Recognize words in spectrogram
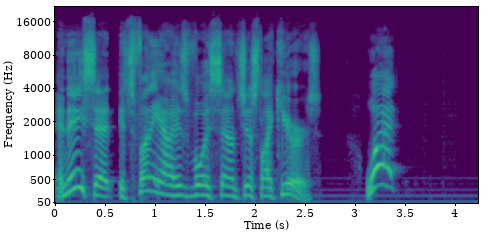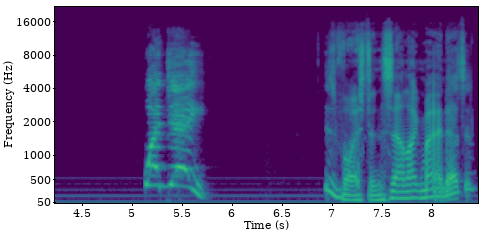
And then he said, It's funny how his voice sounds just like yours. What? What, Jay? His voice didn't sound like mine, does it?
